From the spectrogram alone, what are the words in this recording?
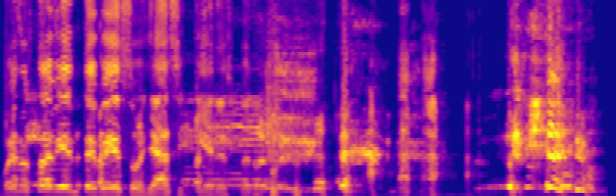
Bueno, Sí, está es- bien, te beso ya si Eh, quieres, pero.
